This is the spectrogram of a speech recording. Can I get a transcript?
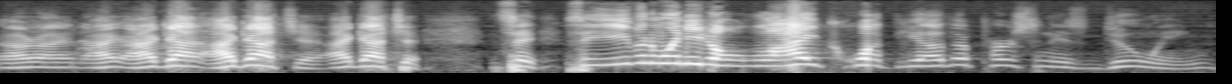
All right. I, I got I got you. I got you. See, see, even when you don't like what the other person is doing,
